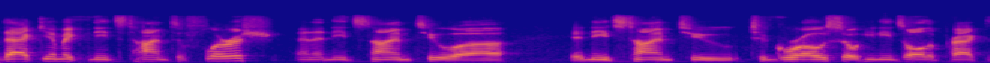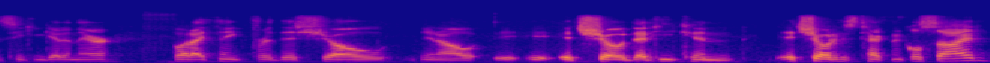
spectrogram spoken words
that gimmick needs time to flourish and it needs time to uh, it needs time to to grow. So he needs all the practice he can get in there. But I think for this show, you know, it, it showed that he can. It showed his technical side.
